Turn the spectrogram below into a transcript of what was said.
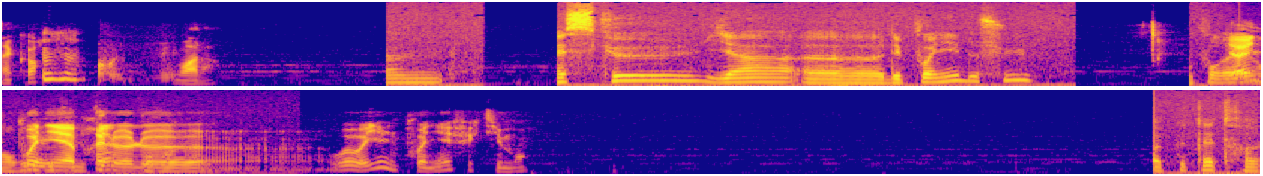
D'accord Mhm. Voilà. Euh, Est-ce que il y a euh, des poignées dessus? Il y a une poignée après le. le... Ouais, ouais, il y a une poignée effectivement. On va Peut-être. euh,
